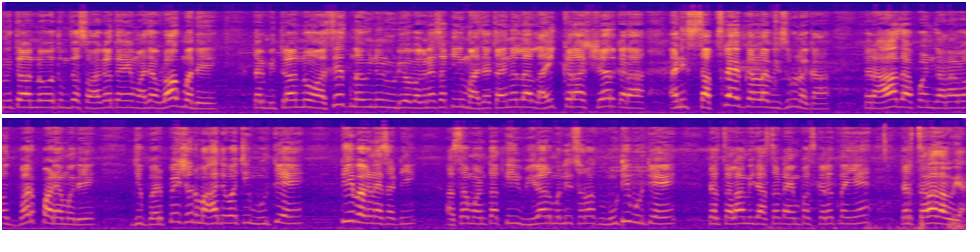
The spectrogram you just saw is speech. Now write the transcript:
मित्रांनो तुमचं स्वागत आहे माझ्या व्लॉगमध्ये तर मित्रांनो असेच नवीन नवीन व्हिडिओ बघण्यासाठी माझ्या चॅनलला लाईक करा शेअर करा आणि सबस्क्राईब करायला विसरू नका. तर आज आपण जाणार आहोत बर्फपाड्यामध्ये जी बर्फेश्वर महादेवाची मूर्ती आहे ती बघण्यासाठी. असं म्हणतात की विरारमधली सर्वात मोठी मूर्ती आहे. तर चला मी जास्त टाइमपास करत नाही आहे तर चला जाऊया.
